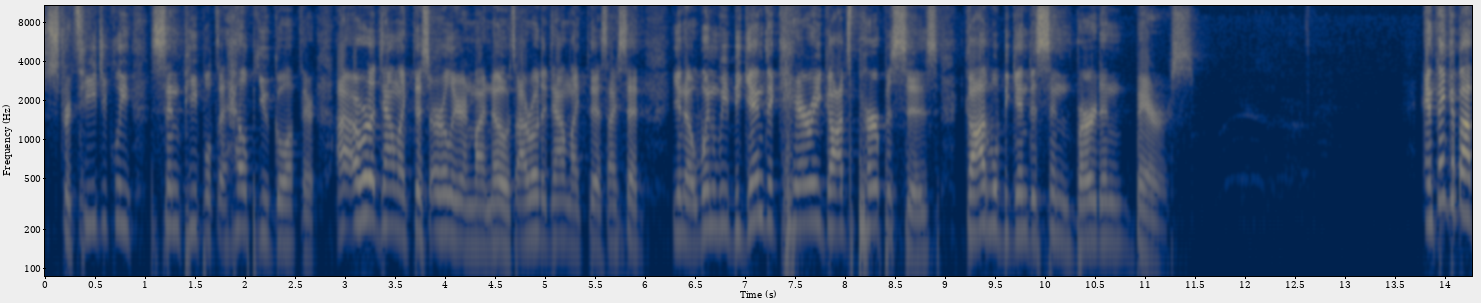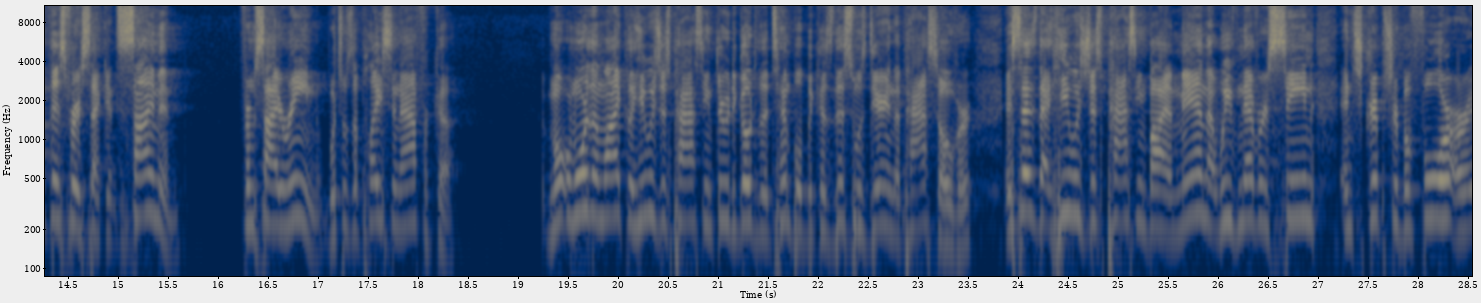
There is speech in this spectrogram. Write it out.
strategically send people to help you go up there. I, wrote it down like this earlier in my notes. I wrote it down like this. I said, you know, when we begin to carry God's purposes, God will begin to send burden bearers. And think about this for a second. Simon from Cyrene, which was a place in Africa, more than likely, he was just passing through to go to the temple because this was during the Passover. It says that he was just passing by a man that we've never seen in Scripture before or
